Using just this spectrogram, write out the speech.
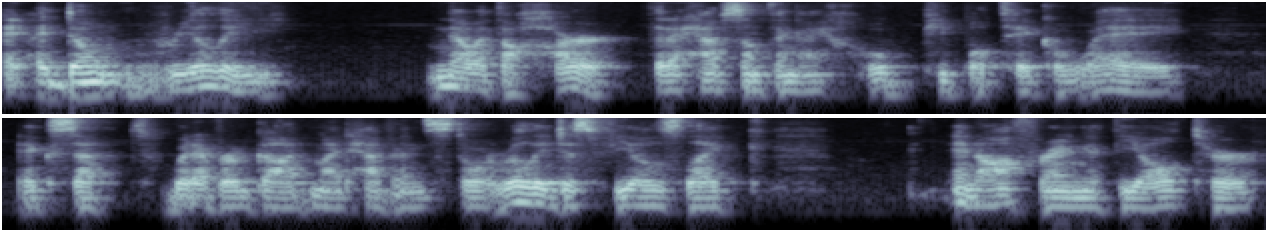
I, I don't really know at the heart that I have something I hope people take away, except whatever God might have in store. It really just feels like an offering at the altar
